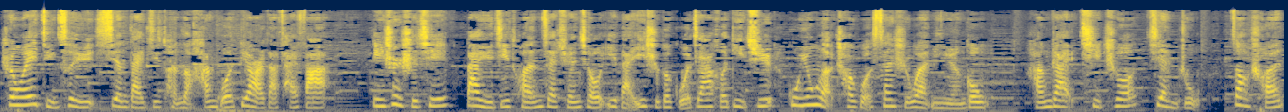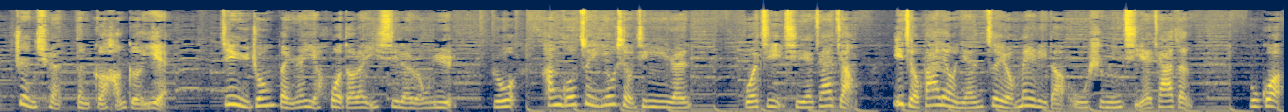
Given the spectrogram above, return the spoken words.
成为仅次于现代集团的韩国第二大财阀。鼎盛时期，大宇集团在全球一百一十个国家和地区雇佣了超过三十万名员工。涵盖汽车、建筑、造船、证券等各行各业。金宇中本人也获得了一系列荣誉，如韩国最优秀经营人、国际企业家奖、一九八六年最有魅力的五十名企业家等。不过，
